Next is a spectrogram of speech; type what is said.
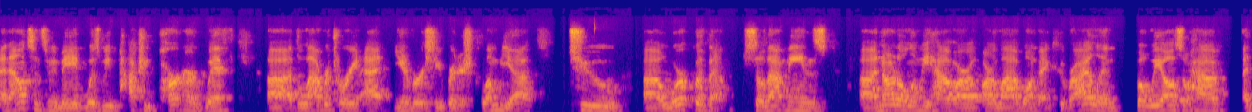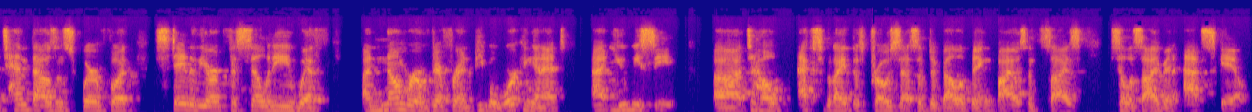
announcements we made was we actually partnered with uh, the laboratory at University of British Columbia to uh, work with them. So that means uh, not only we have our, our lab on Vancouver Island, but we also have a 10,000 square foot state of the art facility with a number of different people working in it at UBC uh, to help expedite this process of developing biosynthesized psilocybin at scale.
